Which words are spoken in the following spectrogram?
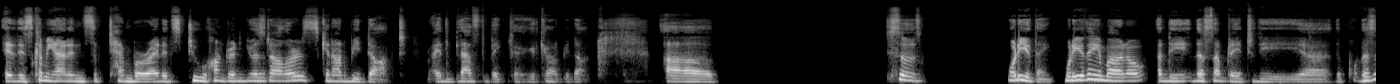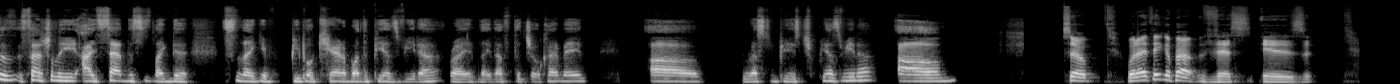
it is coming out in september right? It's 200 us dollars. Cannot be docked right? That's the big thing. It cannot be docked. Uh so what do you think? What do you think about oh, the this update to the uh, the? This is essentially I said this is like the this is like if people cared about the PS Vita, right? Like that's the joke I made. Uh, rest in peace, PS Vita. Um, so what I think about this is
